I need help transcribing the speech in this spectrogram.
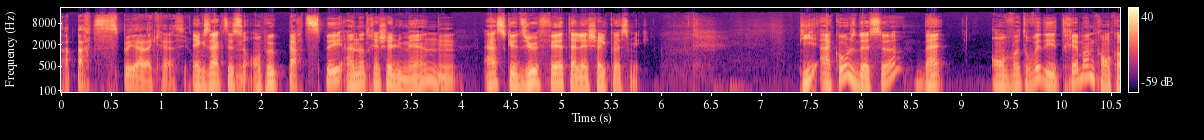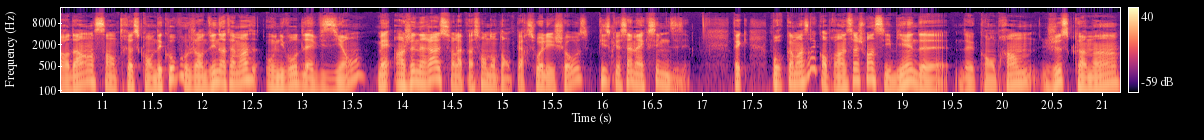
à participer à la création. Exact, c'est ça. On peut participer à notre échelle humaine, Mm. à ce que Dieu fait à l'échelle cosmique. Puis à cause de ça, ben, on va trouver des très bonnes concordances entre ce qu'on découvre aujourd'hui, notamment au niveau de la vision, mais en général sur la façon dont on perçoit les choses, puis ce que Maxime disait. Fait que pour commencer à comprendre ça, je pense que c'est bien de, de comprendre juste comment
